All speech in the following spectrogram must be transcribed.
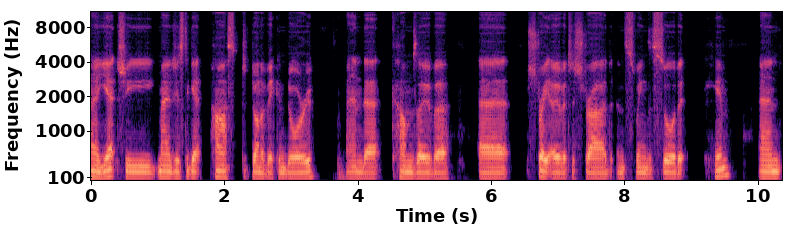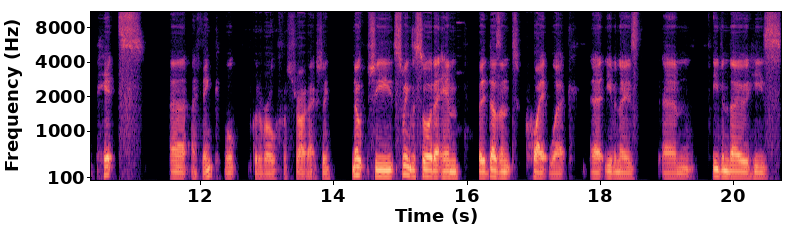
uh, yet she manages to get past Donovic and Doru and uh, comes over uh, straight over to Strahd and swings a sword at him and hits, uh, I think. Well, got a roll for Strahd, actually. Nope, she swings a sword at him, but it doesn't quite work. Uh, even though he's, um, even though he's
